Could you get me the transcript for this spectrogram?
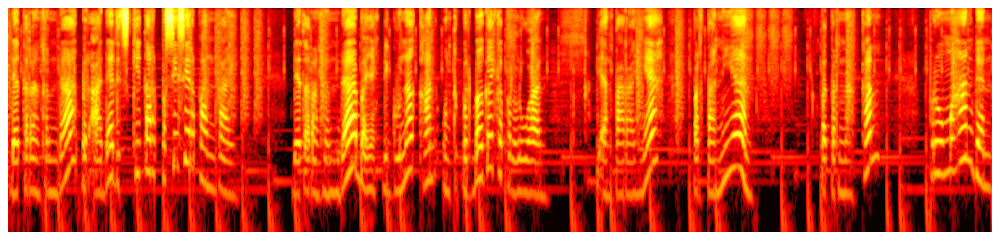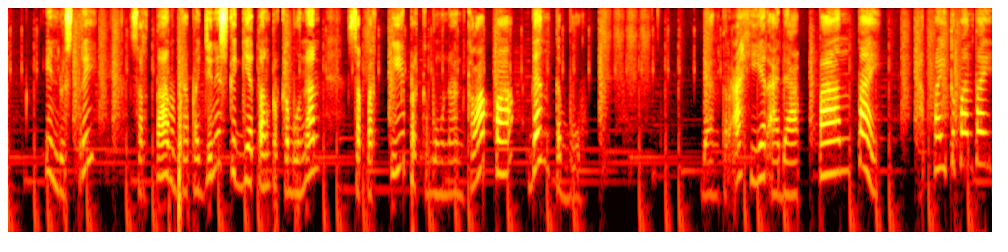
dataran rendah berada di sekitar pesisir pantai. Dataran rendah banyak digunakan untuk berbagai keperluan, di antaranya pertanian, peternakan, perumahan, dan industri, serta beberapa jenis kegiatan perkebunan seperti perkebunan kelapa dan tebu. Dan terakhir ada pantai. Apa itu pantai?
